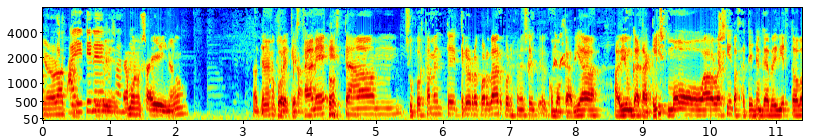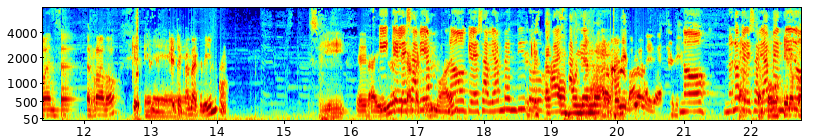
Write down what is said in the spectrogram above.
cierto. Ahí razón. estamos ahí, ¿no? La tenemos Porque fresca. están, eh, están supuestamente, creo recordar, por ejemplo, como que había, había un cataclismo o algo así, entonces tenían que vivir todos encerrados. ¿Qué, eh, qué te cataclismo? Sí, isla, que ¿qué les habían, no, que les habían vendido a esta gente. Ah, vale. No, no, no, que les habían vendido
